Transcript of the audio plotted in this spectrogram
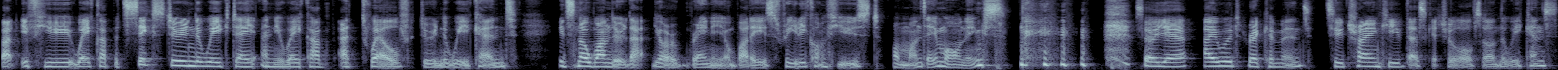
But if you wake up at six during the weekday and you wake up at 12 during the weekend, it's no wonder that your brain and your body is really confused on Monday mornings. so yeah, I would recommend to try and keep that schedule also on the weekends.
